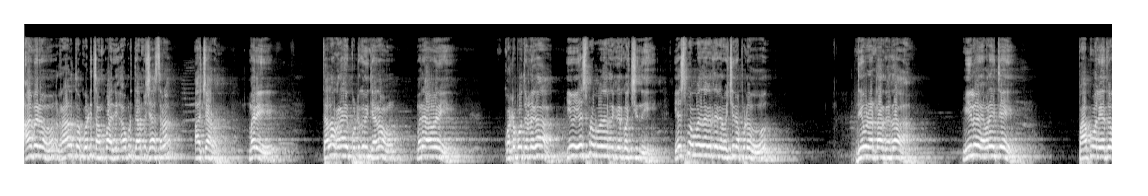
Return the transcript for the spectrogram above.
ఆమెను రాళ్ళతో కొట్టి చంపాలి. అప్పుడు ధర్మశాస్త్ర ఆచారం. మరి తల ఒక రాయి పుట్టుకుని జనం మరి ఆమెని కొట్టబోతుండగా ఈమె యేసుప్రభు గారి దగ్గరికి వచ్చింది. యేసుప్రభు దగ్గర దగ్గర వచ్చినప్పుడు దేవుడు అంటారు కదా మీలో ఎవరైతే పాపం లేదో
